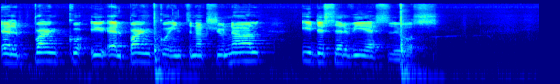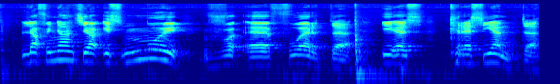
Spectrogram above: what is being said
El Banco y el Banco Internacional y de Servicios. La financia es muy eh, fuerte y es creciente.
